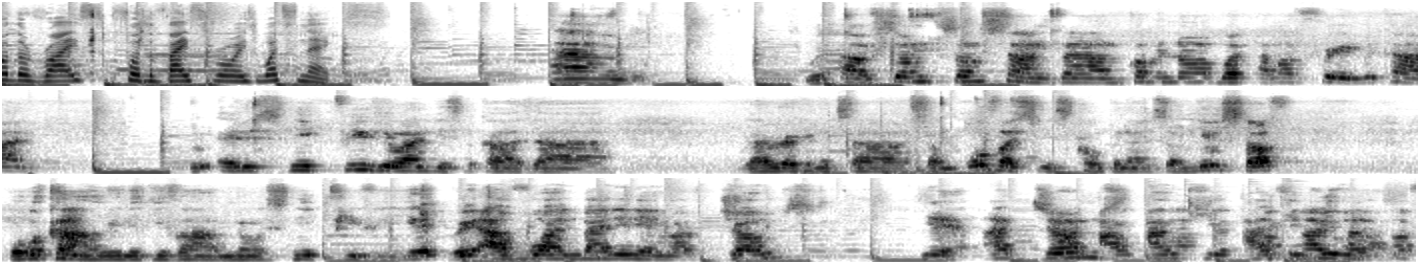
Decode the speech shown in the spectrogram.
for the rice for the Viceroys? What's next? Um, we have some some songs um coming up, but I'm afraid we can't do any sneak preview on this because uh, we are working with uh, some overseas company and some new stuff, but we can't really give um no sneak preview yet. We have one by the name of Jumps. Yeah, at Jones. Al- Al- Alki- Alki Al- Al- Bulan. Al-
